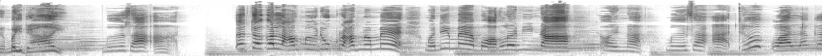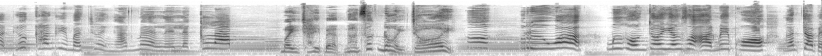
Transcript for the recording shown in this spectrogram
นะไม่ได้ มือสะอาด แต่เธอก็ล้างมือทุกครั้งนะแม่ เหมือนที่แม่บอกเลยนี่นาจอยน่ะ มือสะอาดทุกวันแล้วก็ทุกครั้งที่มาช่วยงานแม่เลยแหละครับ ไม่ใช่แบบนั้นสักหน่อยจ้อยหรือว่ามือของจอยยังสะอาดไม่พอ งั้นจอยไป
